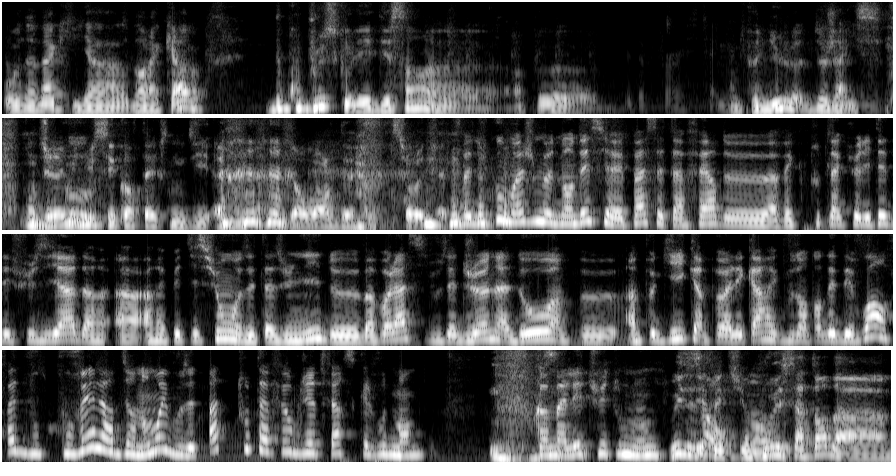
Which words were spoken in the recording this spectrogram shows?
aux nanas qu'il y a dans la cave, beaucoup plus que les dessins euh, un peu euh, un peu nuls de Jace. On dirait coup- Minus et Cortex nous dit Underworld sur le chat. Bah, du coup, moi, je me demandais s'il n'y avait pas cette affaire de, avec toute l'actualité des fusillades à, à- à répétition aux États-Unis, de, bah voilà, si vous êtes jeune, ado, un peu, un peu geek, un peu à l'écart et que vous entendez des voix, en fait, vous pouvez leur dire non et vous n'êtes pas tout à fait obligé de faire ce qu'elles vous demandent. Comme aller tuer tout le monde. Oui, c'est ça. On, pouvait s'attendre à,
